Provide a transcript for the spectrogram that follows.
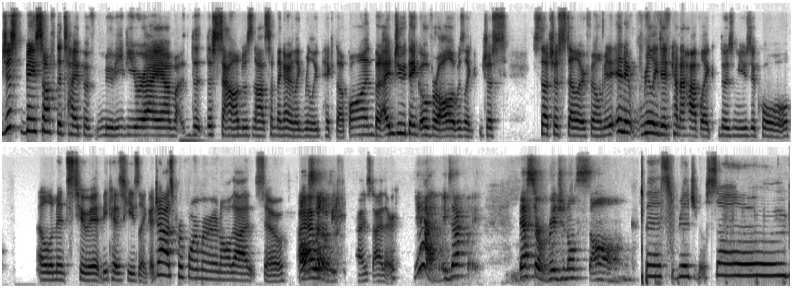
just based off the type of movie viewer I am, the the sound was not something I like really picked up on. But I do think overall it was like just such a stellar film, and it really did kind of have like those musical elements to it because he's like a jazz performer and all that. So also, I, I wouldn't be surprised either. Yeah, exactly. Best original song. Best original song.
